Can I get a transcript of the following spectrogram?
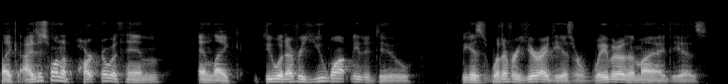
Like, I just want to partner with Him and like do whatever you want me to do because whatever your ideas are way better than my ideas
